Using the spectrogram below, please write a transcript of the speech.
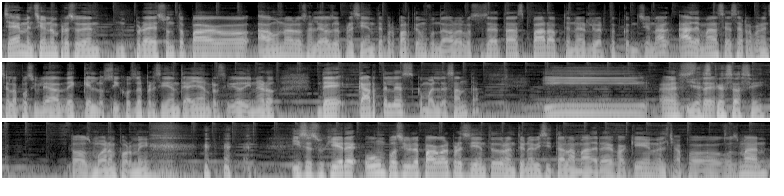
Se menciona un presunto pago a uno de los aliados del presidente por parte de un fundador de los Zetas para obtener libertad condicional. Además, se hace referencia a la posibilidad de que los hijos del presidente hayan recibido dinero de cárteles como el de Santa y. y es este, que es así. Todos mueren por mí. y se sugiere un posible pago al presidente durante una visita a la madre de Joaquín, el Chapo Guzmán.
